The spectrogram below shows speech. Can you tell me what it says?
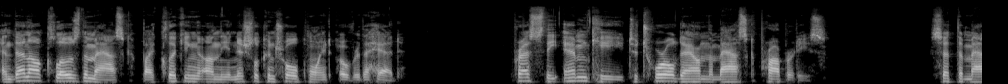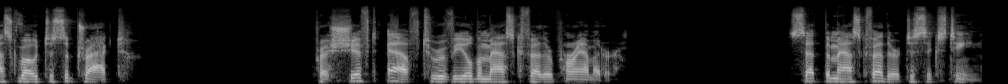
and then I'll close the mask by clicking on the initial control point over the head. Press the M key to twirl down the mask properties. Set the mask mode to subtract. Press Shift F to reveal the mask feather parameter. Set the mask feather to 16.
